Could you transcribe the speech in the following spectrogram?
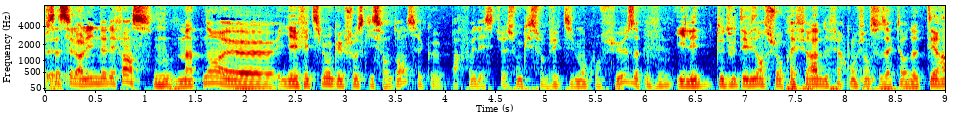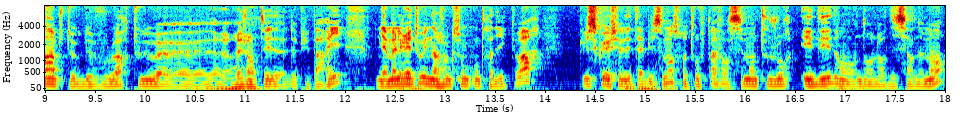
Ça, c'est leur ligne de défense. Mhm. Maintenant, euh, il y a effectivement quelque chose qui s'entend, c'est que parfois il y a des situations qui sont objectivement confuses. Mhm. Il est de toute évidence toujours préférable de faire confiance aux acteurs de terrain plutôt que de vouloir tout régenter depuis Paris. Mais il y a malgré tout une injonction contradictoire puisque les chefs d'établissement se retrouvent pas forcément toujours aidés dans, leur discernement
